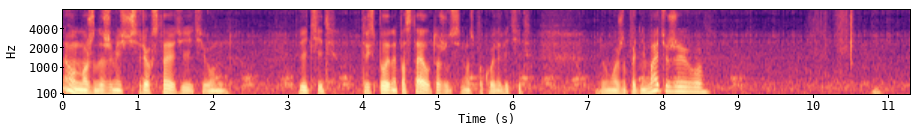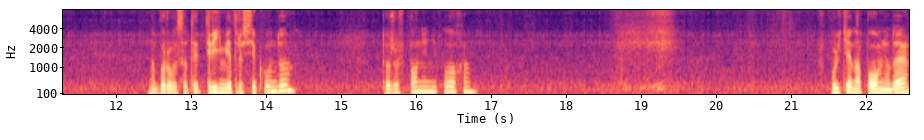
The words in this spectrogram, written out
Ну, можно даже меньше четырех ставить, видите, он летит. Три с половиной поставил, тоже он все равно спокойно летит. Думаю, можно поднимать уже его. Набор высоты 3 метра в секунду. Тоже вполне неплохо. В пульте, напомню, да,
